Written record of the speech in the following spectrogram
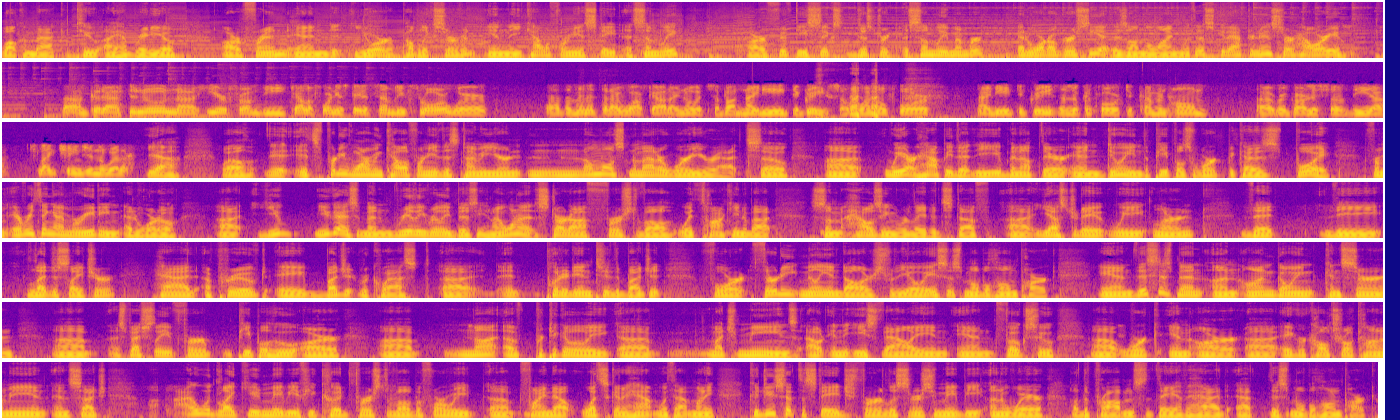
Welcome back to iHub Radio. Our friend and your public servant in the California State Assembly, our 56th District Assembly member, Eduardo Garcia, is on the line with us. Good afternoon, sir. How are you? Uh, good afternoon. Uh, here from the California State Assembly floor, where uh, the minute that I walk out, I know it's about 98 degrees. So 104, 98 degrees. I'm looking forward to coming home, uh, regardless of the uh, slight change in the weather. Yeah, well, it, it's pretty warm in California this time of year, n- almost no matter where you're at. So uh, we are happy that you've been up there and doing the people's work because, boy, from everything I'm reading, Eduardo, uh, you you guys have been really really busy, and I want to start off first of all with talking about some housing related stuff. Uh, yesterday we learned that the legislature had approved a budget request uh, and put it into the budget for $30 million for the Oasis Mobile Home Park. And this has been an ongoing concern, uh, especially for people who are uh, not of particularly uh, much means out in the East Valley and, and folks who uh, work in our uh, agricultural economy and, and such. I would like you, maybe if you could, first of all, before we uh, find out what's going to happen with that money, could you set the stage for listeners who may be unaware of the problems that they have had at this mobile home park?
